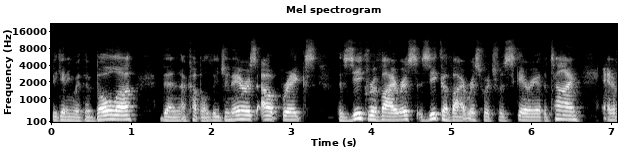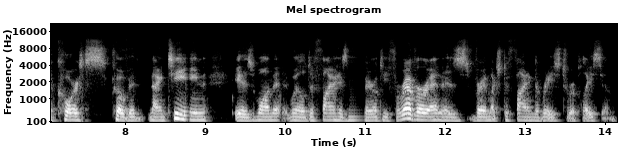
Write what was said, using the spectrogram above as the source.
beginning with Ebola, then a couple of Legionnaires outbreaks, the Zika virus, Zika virus, which was scary at the time, and of course, COVID 19 is one that will define his mayoralty forever and is very much defining the race to replace him.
